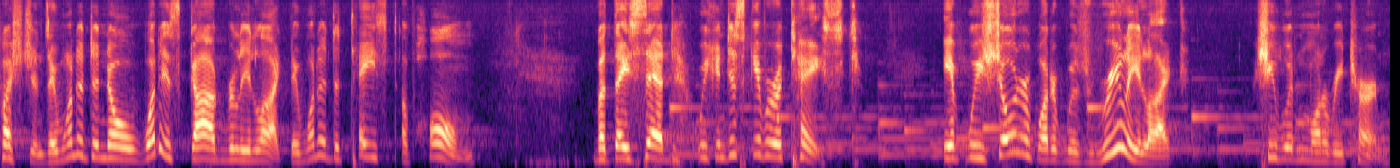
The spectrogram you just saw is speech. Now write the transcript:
questions. They wanted to know what is God really like. They wanted a taste of home. But they said, we can just give her a taste. If we showed her what it was really like, she wouldn't want to return.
